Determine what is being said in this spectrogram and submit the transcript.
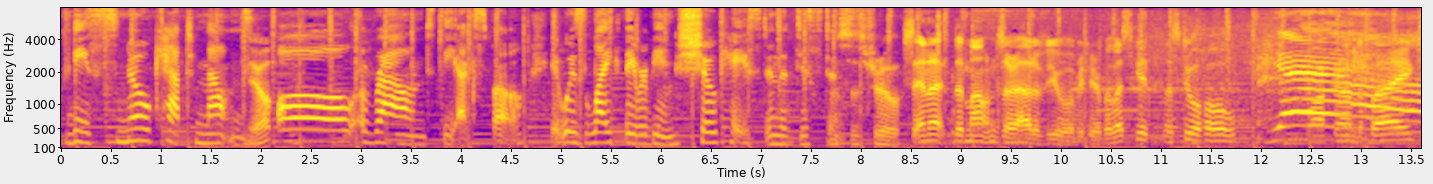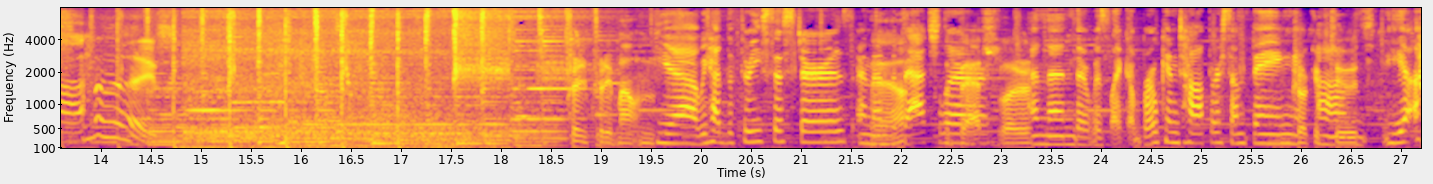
these snow capped mountains Yep. all around the expo. It was like they were being showcased in the distance. This is true. And uh, the mountains are out of view over here, but let's get, let's do a whole yeah. walk around the bikes. Nice. Pretty, pretty mountain. Yeah, we had the Three Sisters and then Yeah, the The Bachelor. Bachelor. And then there was like a broken top or something. Um, Crooked Tooth. Yeah.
